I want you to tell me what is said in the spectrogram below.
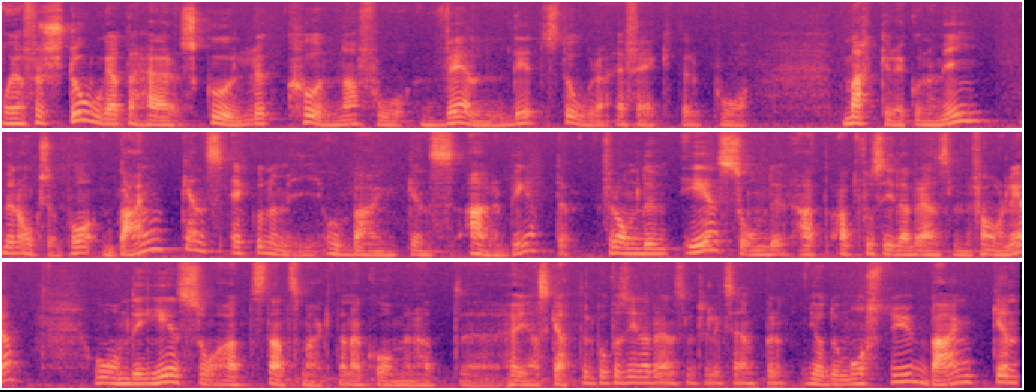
och jag förstod att det här skulle kunna få väldigt stora effekter på makroekonomi men också på bankens ekonomi och bankens arbete. För om det är så att, att fossila bränslen är farliga och om det är så att statsmakterna kommer att eh, höja skatter på fossila bränslen till exempel, ja då måste ju banken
